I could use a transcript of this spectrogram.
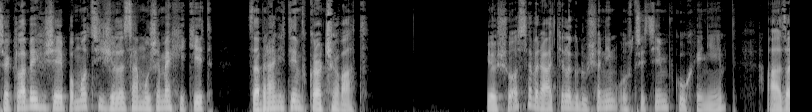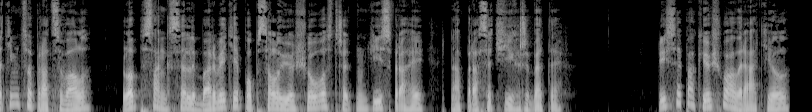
Řekla bych, že pomocí železa můžeme chytit, zabránit jim vkročovat. Joshua se vrátil k dušeným ústřicím v kuchyni a zatímco pracoval, Lob Sangseli barvitě popsal Joshuovo střetnutí s vrahy na prasečích hřbetech. Když se pak Joshua vrátil,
